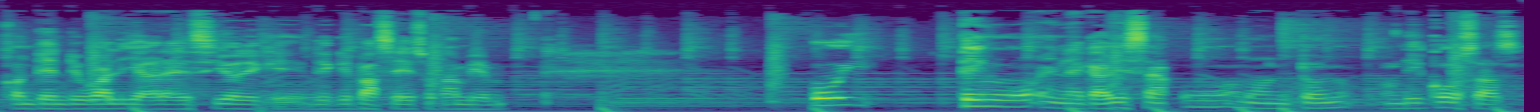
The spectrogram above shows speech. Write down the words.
contento igual y agradecido de que, de que pase eso también. Hoy tengo en la cabeza un montón de cosas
